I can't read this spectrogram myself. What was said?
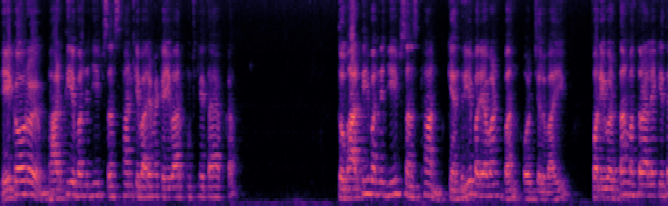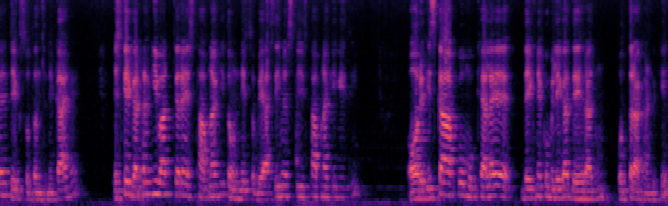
एक और भारतीय वन्यजीव संस्थान के बारे में कई बार पूछ लेता है आपका। तो भारतीय वन्यजीव संस्थान केंद्रीय पर्यावरण, वन और जलवायु परिवर्तन मंत्रालय के तहत एक स्वतंत्र निकाय है। इसके गठन की बात करें, स्थापना की तो उन्नीस सौ बयासी में इसकी स्थापना की गई थी। और इसका आपको मुख्यालय देखने को मिलेगा देहरादून, उत्तराखंड के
